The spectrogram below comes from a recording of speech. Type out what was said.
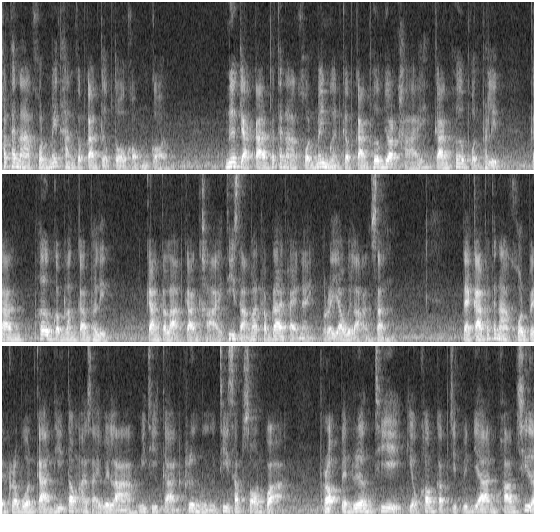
พัฒนาคนไม่ทันกับการเติบโตขององค์กร เนื่องจากการพัฒนาคนไม่เหมือนกับการเพิ่มยอดขาย การเพิ่มผลผลิต การเพิ่มกำลังการผลิต การตลาดการขายที่สามารถทำได้ภายในระยะเวลาอันสั้น แต่การพัฒนาคนเป็นกระบวนการที่ต้องอาศัยเวลาวิธีการเครื่องมือที่ซับซ้อนกว่า เพราะเป็นเรื่องที่เกี่ยวข้องกับจิตวิญญาณ ความเชื่อ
